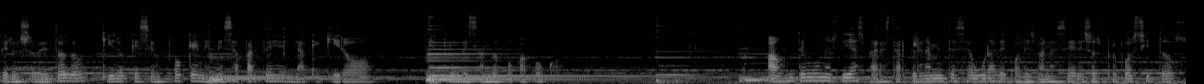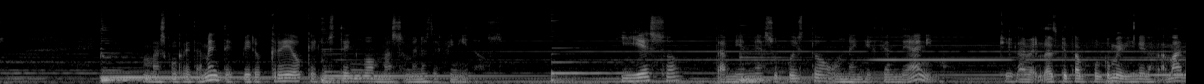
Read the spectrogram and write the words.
Pero sobre todo quiero que se enfoquen en esa parte en la que quiero ir progresando poco a poco. Aún tengo unos días para estar plenamente segura de cuáles van a ser esos propósitos más concretamente, pero creo que los tengo más o menos definidos. Y eso también me ha supuesto una inyección de ánimo, que la verdad es que tampoco me viene nada mal.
